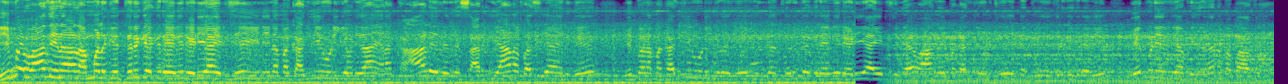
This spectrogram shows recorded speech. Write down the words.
இப்போ பார்த்தீங்கன்னா நம்மளுக்கு திருக்க கிரேவி ரெடி ஆயிடுச்சு இனி நம்ம கஞ்சி குடிக்க வேண்டியதான் ஏன்னா காலையிலேருந்து சரியான பசியாக இருக்குது இப்போ நம்ம கஞ்சி குடிக்கிறதுக்கு இந்த திருக்க கிரேவி ரெடி ஆயிடுச்சுங்க வாங்க இப்போ கஞ்சி குடிச்சு இந்த திருக்க கிரேவி எப்படி இருக்குது அப்படிங்கிறத நம்ம பார்க்கலாம்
